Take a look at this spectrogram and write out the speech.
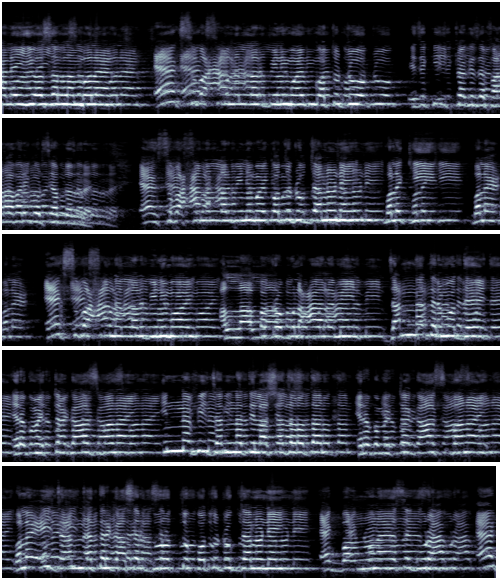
আলাইহি ওয়াসাল্লাম বলেন, এক সুবহানাল্লাহর বিনিময়ে কতটুকু? এই যে কি একটু আগে যে ফারাফারি করছি আপনারা এক সুবহানাল্লাহর বিনিময়ে কতটুকু জানো নি বলে কি? বলে, এক সুবহানাল্লাহর বিনিময়ে আল্লাহ পাক রব্বুল আলামিন জান্নাতের মধ্যে এরকম একটা গাছ বানায়, ইন্না ফি জান্নাতিল আশজারাতান, এরকম একটা গাছ বানায়। বলে এই জান্নাতের গাছের দূরত্ব কতটুকু জানো নি এক বর্ণনায় আছে গুড়া, এক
